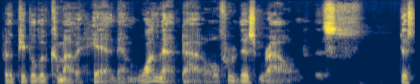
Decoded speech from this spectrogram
for the people who've come out ahead and won that battle for this round, this, this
